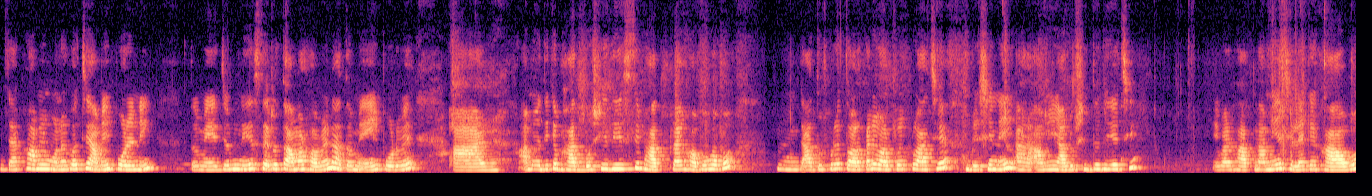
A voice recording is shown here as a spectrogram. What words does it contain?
দেখো, আমি মনে করছি আমিই পরে নিই। তো মেয়ের জন্য নিয়ে এটা তো আমার হবে না, তো মেয়েই পড়বে আর আমি ওদিকে ভাত বসিয়ে দিয়েছি ভাত প্রায় হব হব। আর দুপুরে তরকারি অল্প একটু আছে, বেশি নেই। আর আমি আলু সিদ্ধ দিয়েছি। এবার ভাত নামিয়ে ছেলেকে খাওয়াবো,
